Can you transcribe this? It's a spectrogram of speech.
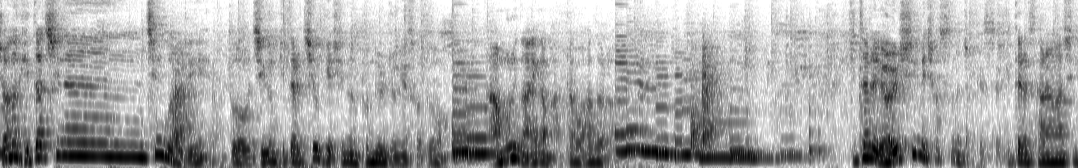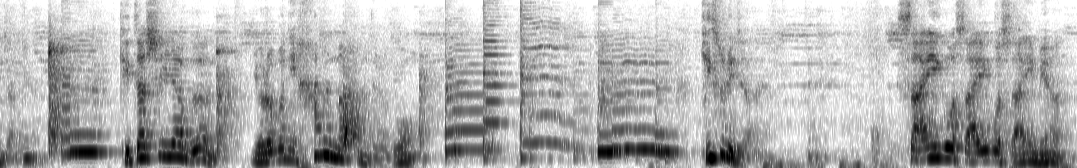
저는 기타 치는 친구들이 또 지금 기타를 치고 계시는 분들 중에서도 아무리 나이가 많다고 하더라도 기타를 열심히 쳤으면 좋겠어요. 기타를 사랑하신다면. 기타 실력은 여러분이 하는 만큼 늘고 기술이잖아요. 네. 쌓이고 쌓이고 쌓이면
